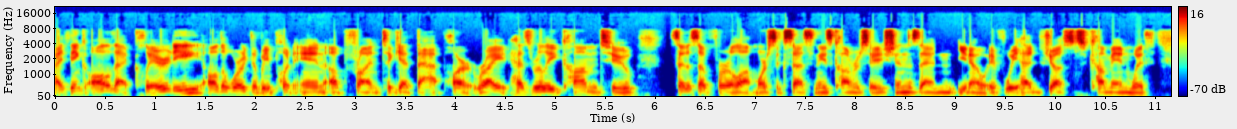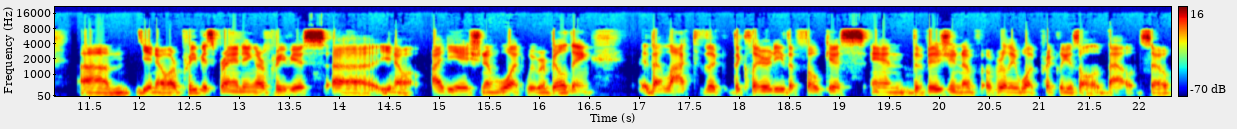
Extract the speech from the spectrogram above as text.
I think all that clarity, all the work that we put in up front to get that part right has really come to set us up for a lot more success in these conversations than, you know, if we had just come in with, um, you know, our previous branding, our previous, uh, you know, ideation of what we were building that lacked the, the clarity, the focus, and the vision of, of really what Prickly is all about. So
